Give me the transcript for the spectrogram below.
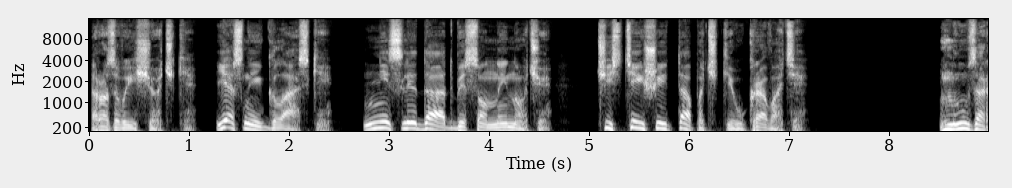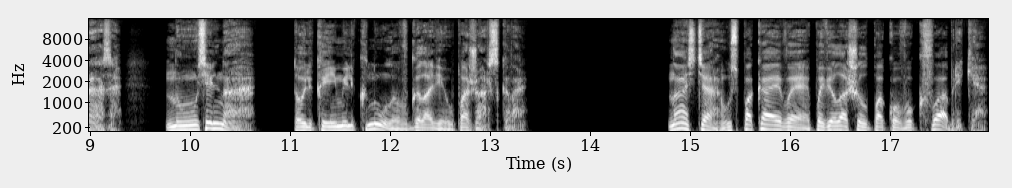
Розовые щечки, ясные глазки, ни следа от бессонной ночи, чистейшие тапочки у кровати. «Ну, зараза! Ну, сильна!» Только и мелькнула в голове у Пожарского. Настя, успокаивая, повела Шелпакову к фабрике.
